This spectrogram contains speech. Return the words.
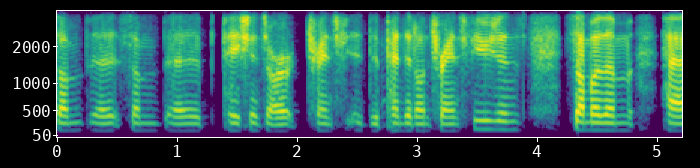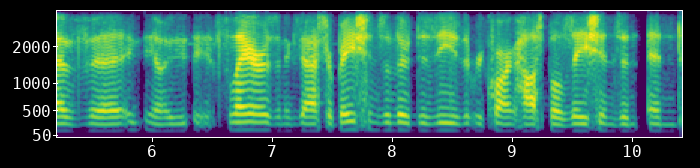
some uh, some uh, patients are trans- dependent on transfusions. Some of them have uh, you know flares and exacerbations of their disease that require hospitalizations and, and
